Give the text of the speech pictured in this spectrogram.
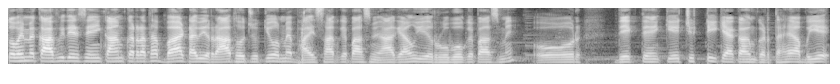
तो भाई मैं काफ़ी देर से यही काम कर रहा था बट अभी रात हो चुकी है और मैं भाई साहब के पास में आ गया हूँ, ये रोबो के पास में। और देखते हैं कि चिट्टी क्या काम करता है। अब ये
